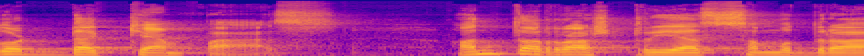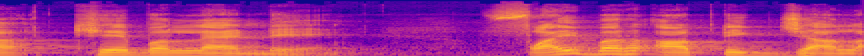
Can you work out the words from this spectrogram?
ದೊಡ್ಡ ಕ್ಯಾಂಪಸ್, ಅಂತಾರಾಷ್ಟ್ರೀಯ ಸಮುದ್ರ ಕೇಬಲ್ ಲ್ಯಾಂಡಿಂಗ್, ಫೈಬರ್ ಆಪ್ಟಿಕ್ ಜಾಲ,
